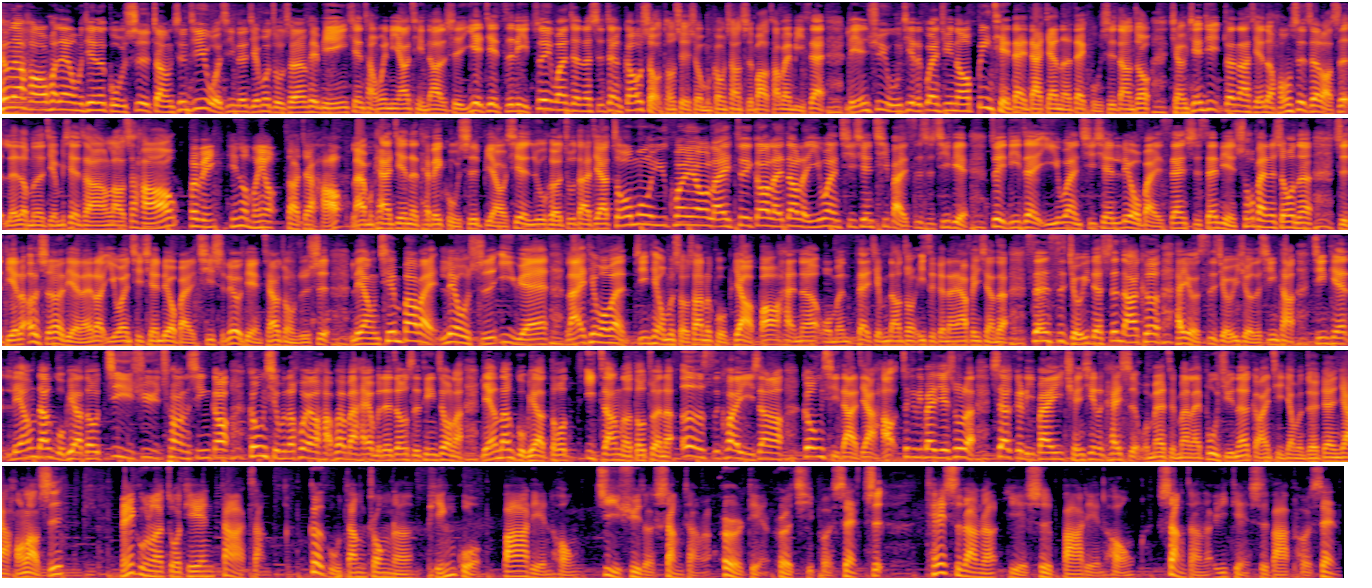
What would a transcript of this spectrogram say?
听众大家好，欢迎来到我们今天的股市涨先机，我是你的节目主持人费平。现场为您邀请到的是业界资历最完整的实战高手，同时也是我们工商时报操盘比赛连续五届的冠军哦，并且带大家呢在股市当中抢先机赚大钱的洪世哲老师来到我们的节目现场。老师好，费平，听众朋友大家好。来，我们看看今天的台北股市表现如何？祝大家周末愉快哟！来，最高来到了一万七千七百四十七点，最低在一万七千六百三十三点，收盘的时候呢只跌了二十二点，来到一万七千六百七十六点，成交总值是两。千八百六十亿元，来，听友们，今天我们手上的股票包含呢，我们在节目当中一直跟大家分享的三四九一的升达科，还有四九一九的新唐，今天两档股票都继续创新高，恭喜我们的会员好朋友们，还有我们的忠实听众了，两档股票都一张呢都赚了二十块以上哦，恭喜大家！好，这个礼拜结束了，下个礼拜一全新的开始，我们要怎么样来布局呢？赶快请教我们的专家洪老师。美股呢昨天大涨，个股当中呢，苹果。八连红继续的上涨了二点二七 percent，是。Tesla 呢也是八连红上涨了一点四八 percent。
